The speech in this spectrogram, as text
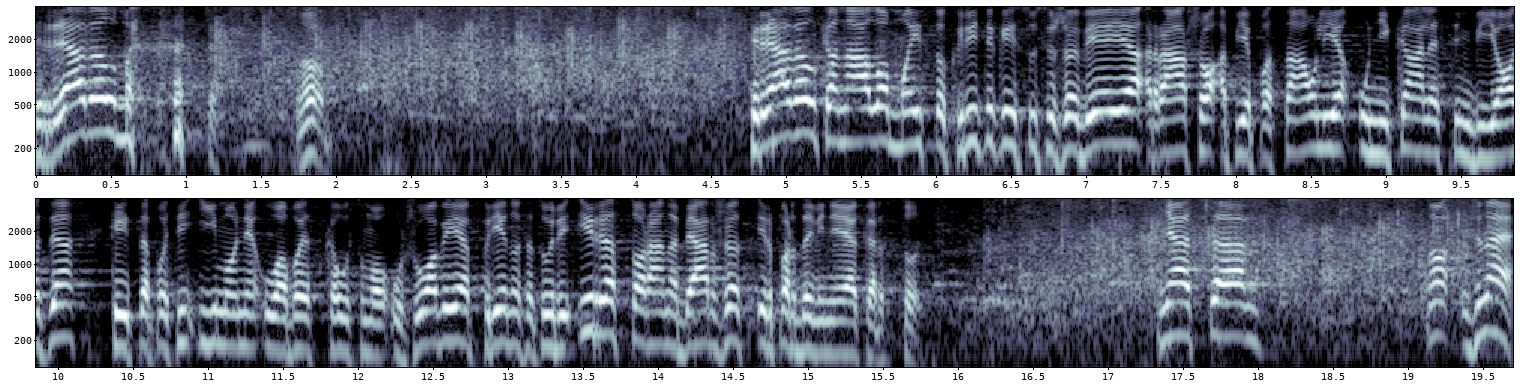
Travel... nu, Travel kanalo maisto kritikai susižavėję rašo apie pasaulyje unikalią simbiozę, kai ta pati įmonė UAB skausmo užuovėje prienuose turi ir restoraną Beržas ir pardavinėja karstus. Nes, nu, žinai,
